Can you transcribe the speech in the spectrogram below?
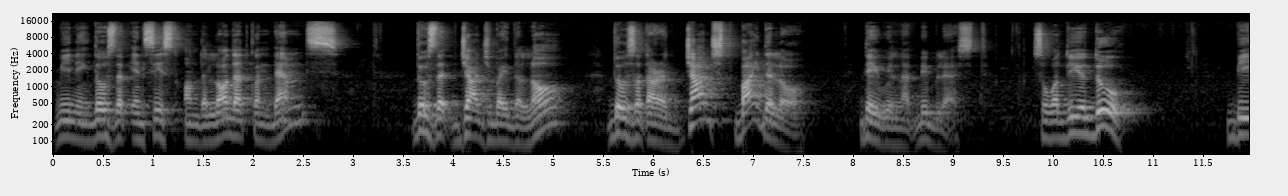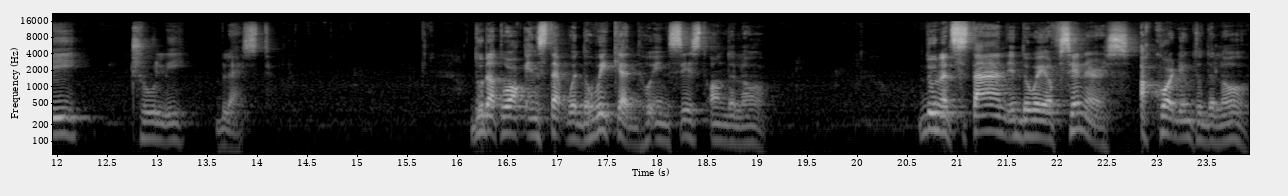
meaning those that insist on the law that condemns, those that judge by the law, those that are judged by the law, they will not be blessed. So, what do you do? Be truly blessed. Do not walk in step with the wicked who insist on the law. Do not stand in the way of sinners according to the law,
